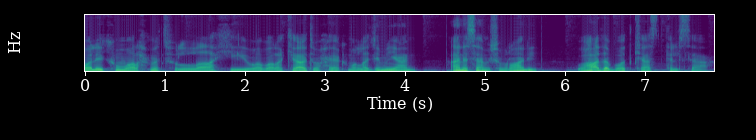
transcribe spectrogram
عليكم ورحمة الله وبركاته. حياكم الله جميعا. أنا سامي شمراني وهذا بودكاست كل ساعة.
